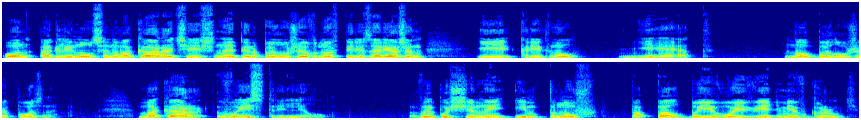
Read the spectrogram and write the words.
Он оглянулся на Макара, чей шнеппер был уже вновь перезаряжен, и крикнул «Нет!». Но было уже поздно. Макар выстрелил. Выпущенный им пнув попал боевой ведьме в грудь.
